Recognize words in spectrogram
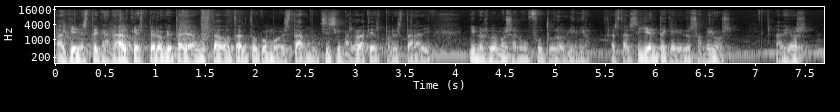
aquí en este canal, que espero que te haya gustado tanto como esta. Muchísimas gracias por estar ahí y nos vemos en un futuro vídeo. Hasta el siguiente, queridos amigos. Adiós.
